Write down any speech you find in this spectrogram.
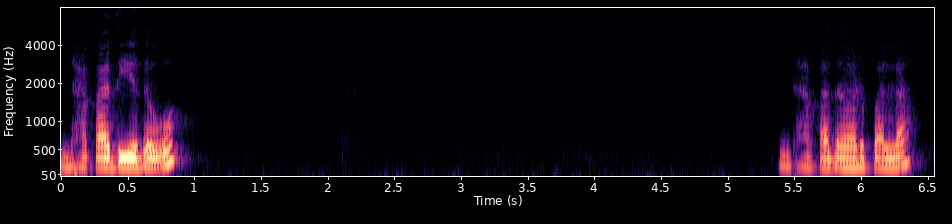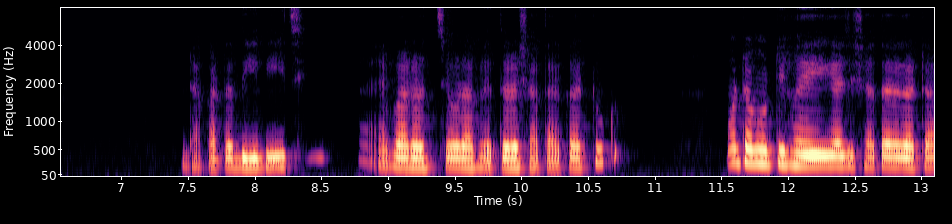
ঢাকা দিয়ে দেবো। ঢাকা দেওয়ার পালা। ঢাকাটা দিয়ে দিয়েছি। এবার হচ্ছে ওরা ভেতরে সাঁতার কাটুক। মোটামুটি হয়ে গেছে সাঁতার কাটা।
